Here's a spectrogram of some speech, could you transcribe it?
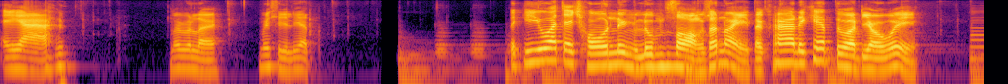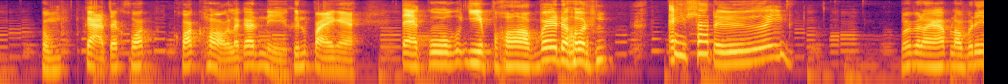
ไอ้ยา ไม่เป็นไร ไม่ซีเรียสตะกี้ว่าจะโชว์หนึ่งลุมสองซะหน่อย แต่ฆ่าได้แค่ตัวเดียวเว้ย ผมกะจะควักควักหอกแล้วก็หนีขึ้นไปไง แต่กูหยิบหอกไม่โดน ไอ้สัตว์เอ้ย ไม่เป็นไรครับ เราไม่ได้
